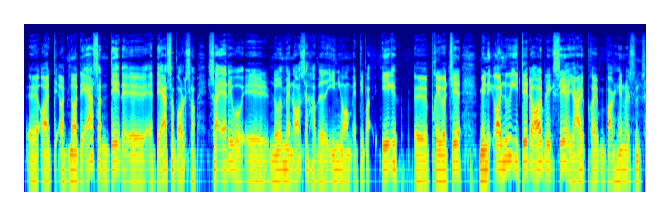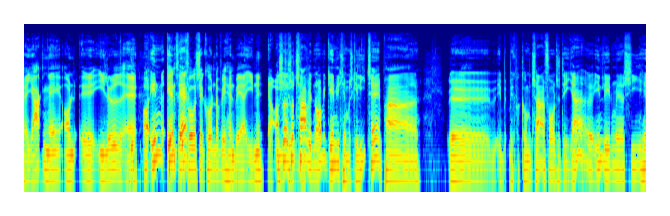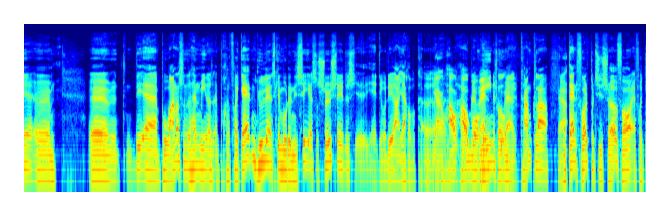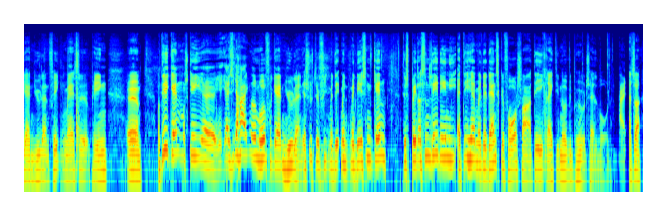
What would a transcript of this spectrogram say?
Øh, og, at, og når det er sådan, det, øh, at det er så voldsomt, så er det jo øh, noget, man også har været enige om, at det var ikke øh, prioriteret. Men, og nu i dette øjeblik ser jeg Preben Bang Henriksen tage jakken af, og øh, i løbet af og inden, ganske inden få sekunder vil han være inde. Ja, og så, så tager vi den op igen. Vi kan måske lige tage et par, øh, et par kommentarer i forhold til det, jeg øh, indledte med at sige her. Øh, Øh, det er Bo Andersen, han mener, at fregatten Jylland skal moderniseres og søsættes. Ja, det var det, Jacob, øh, Jacob Hav, Havgård mente skulle være kampklar. Ja. Og Dansk Folkeparti sørgede for, at fregatten Jylland fik en masse penge. Øh, og det er igen måske... Øh, jeg, altså, jeg har ikke noget mod fregatten Jylland. Jeg synes, det er fint, men det, men, men det er sådan igen... Det spiller sådan lidt ind i, at det her med det danske forsvar, det er ikke rigtig noget, vi behøver at tage alvorligt. Nej. Altså,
